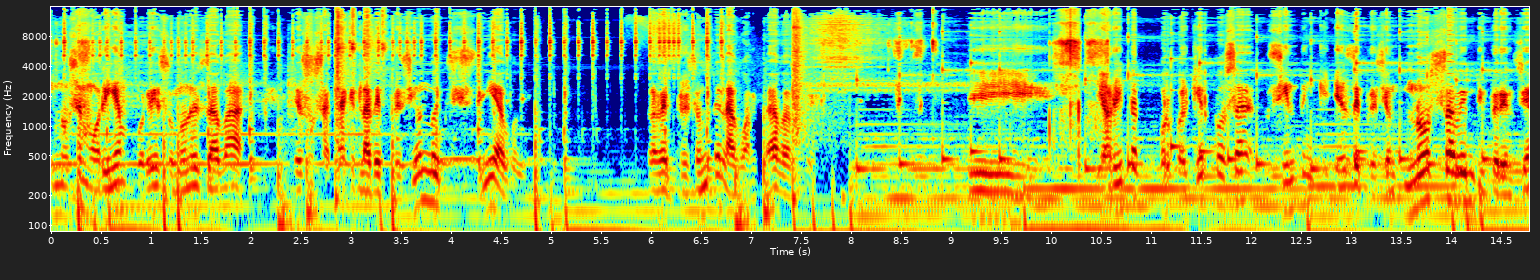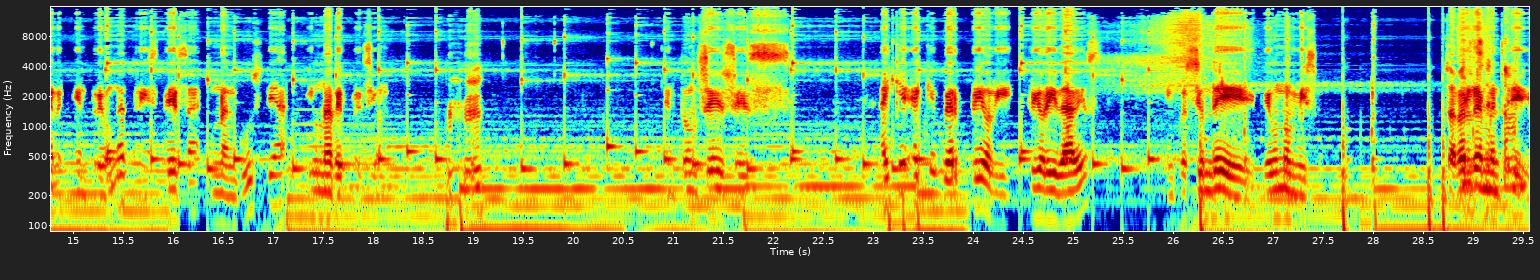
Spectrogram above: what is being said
Y no se morían por eso, no les daba esos ataques. La depresión no existía, güey. La depresión te la aguantabas, güey. Y, y ahorita por cualquier cosa sienten que ya es depresión. No saben diferenciar entre una tristeza, una angustia y una depresión. Entonces es hay que, hay que ver prioridades en cuestión de, de, uno mismo. Saber realmente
